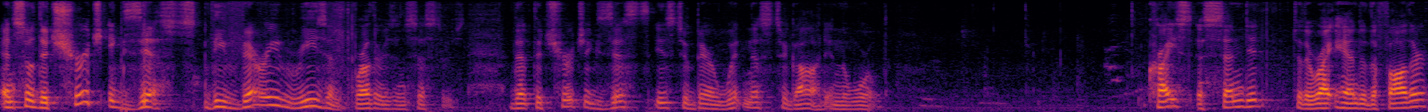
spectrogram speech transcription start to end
And so the church exists, the very reason, brothers and sisters, that the church exists is to bear witness to God in the world. Christ ascended to the right hand of the Father.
